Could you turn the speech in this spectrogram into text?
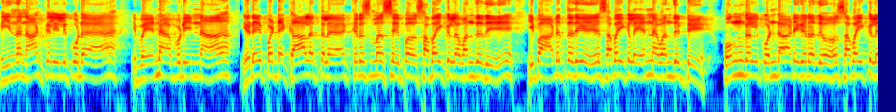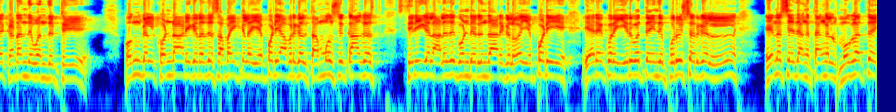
இந்த நாட்களில் கூட இப்போ என்ன அப்படின்னா இடைப்பட்ட காலத்தில் கிறிஸ்மஸ் இப்போ சபைக்குள்ளே வந்தது. இப்போ அடுத்தது சபைக்குள்ளே என்ன வந்துட்டு? பொங்கல் கொண்டாடுகிறதும் சபைக்குள்ளே கடந்து வந்துட்டு. பொங்கல் கொண்டாடுகிறது சபைக்குள்ள எப்படி அவர்கள் தம்முசுக்காக ஸ்திரீகள் அழுது கொண்டிருந்தார்களோ எப்படி ஏறக்குறைய இருபத்தைந்து புருஷர்கள் என்ன செய்தாங்க? தங்கள் முகத்தை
